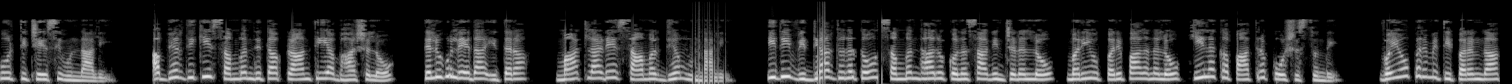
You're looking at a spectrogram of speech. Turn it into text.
పూర్తి చేసి ఉండాలి. అభ్యర్థికి సంబంధిత ప్రాంతీయ భాషలో తెలుగు లేదా ఇతర మాట్లాడే సామర్థ్యం ఉండాలి. ఇది విద్యార్థులతో సంబంధాలు కొనసాగించడంలో మరియు పరిపాలనలో కీలక పాత్ర పోషిస్తుంది. వయోపరిమితి పరంగా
